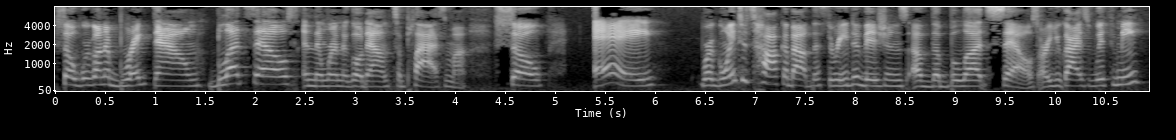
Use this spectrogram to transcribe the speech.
So we're going to break down blood cells and then we're going to go down to plasma. So A, we're going to talk about the three divisions of the blood cells. Are you guys with me?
